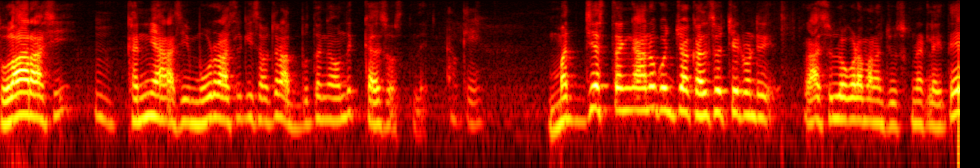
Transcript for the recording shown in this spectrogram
తులారాశి ఉమ్, కన్యా రాశి ఈ మూడు రాశులకి ఈ సంవత్సరం అద్భుతంగా ఉంది కలిసి వస్తుంది. ఓకే. మధ్యస్థంగాను కొంచెం కలిసి వచ్చేటువంటి రాశుల్లో కూడా మనం చూసుకున్నట్లయితే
